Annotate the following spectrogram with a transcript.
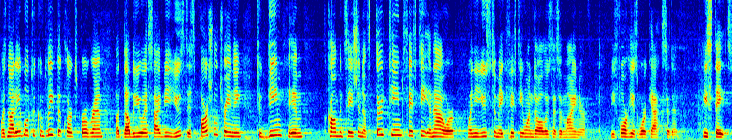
was not able to complete the clerk's program, but WSIB used this partial training to deem him compensation of $13.50 an hour when he used to make $51 as a miner before his work accident. He states,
